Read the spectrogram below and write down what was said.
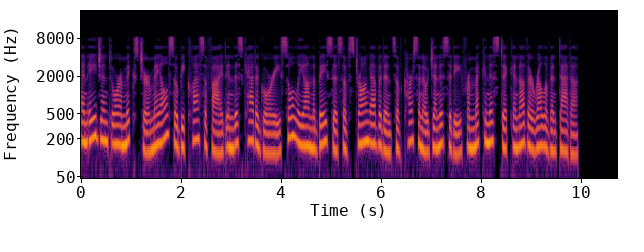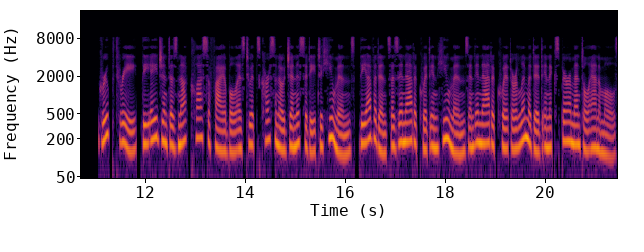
An agent or a mixture may also be classified in this category solely on the basis of strong evidence of carcinogenicity from mechanistic and other relevant data. Group 3, the agent is not classifiable as to its carcinogenicity to humans, the evidence is inadequate in humans and inadequate or limited in experimental animals.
